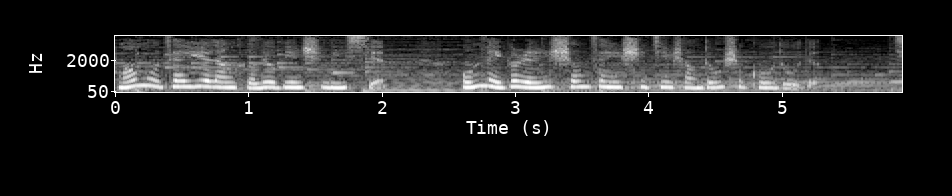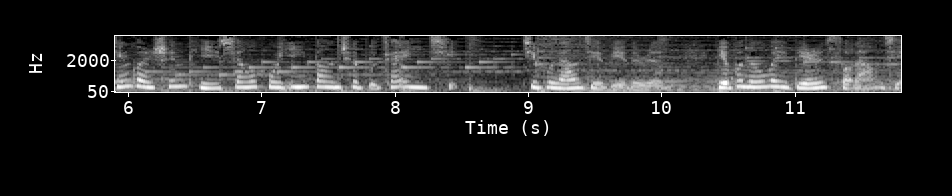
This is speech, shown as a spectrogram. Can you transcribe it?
毛姆在《月亮和六便士》里写：“我们每个人生在世界上都是孤独的，尽管身体相互依傍，却不在一起，既不了解别的人，也不能为别人所了解。”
